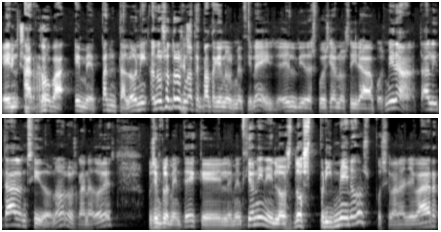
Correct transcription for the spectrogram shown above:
en Exacto. arroba mpantaloni. A nosotros no hace falta que nos mencionéis, él después ya nos dirá, pues mira, tal y tal han sido ¿no? los ganadores. Pues simplemente que le mencionen y los dos primeros pues se van a llevar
